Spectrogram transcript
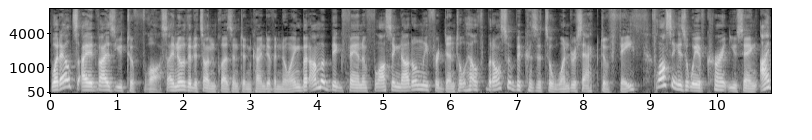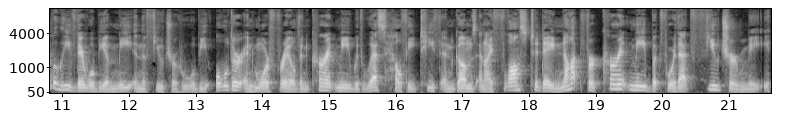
What else? I advise you to floss. I know that it's unpleasant and kind of annoying, but I'm a big fan of flossing not only for dental health, but also because it's a wondrous act of faith. Flossing is a way of current you saying, I believe there will be a me in the future who will be older and more frail than current me with less healthy teeth and gums, and I floss today not for current me, but for that future me.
